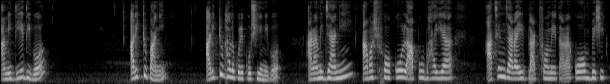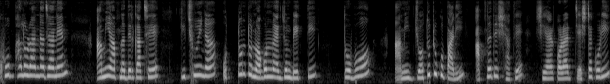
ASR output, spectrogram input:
আমি দিয়ে দিব আরেকটু পানি, আরেকটু ভালো করে কষিয়ে নিব। আর আমি জানি আমার সকল আপু, ভাইয়া আছেন যারা এই প্ল্যাটফর্মে তারা কম বেশি খুব ভালো রান্না জানেন। আমি আপনাদের কাছে কিছুই না, অত্যন্ত নগণ্য একজন ব্যক্তি। তবুও আমি যতটুকু পারি আপনাদের সাথে শেয়ার করার চেষ্টা করি।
